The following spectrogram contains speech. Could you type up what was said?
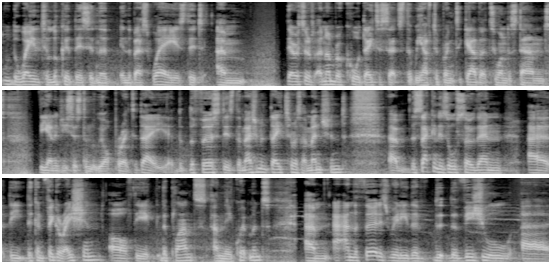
the way to look at this in the in the best way is that um, there are sort of a number of core data sets that we have to bring together to understand the energy system that we operate today. The, first is the measurement data, as I mentioned. Um, the second is also then uh, the the configuration of the the plants and the equipment, um, and the third is really the the, the visual uh,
